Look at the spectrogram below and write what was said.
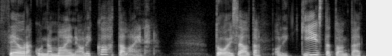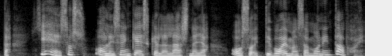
Seurakunnan maine oli kahtalainen. Toisaalta oli kiistatonta, että Jeesus oli sen keskellä läsnä ja osoitti voimansa monin tavoin.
